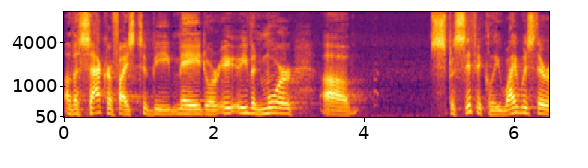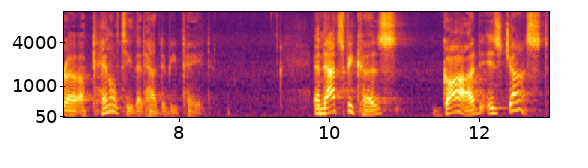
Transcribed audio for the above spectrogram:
of a sacrifice to be made, or even more uh, specifically, why was there a, a penalty that had to be paid? And that's because God is just.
